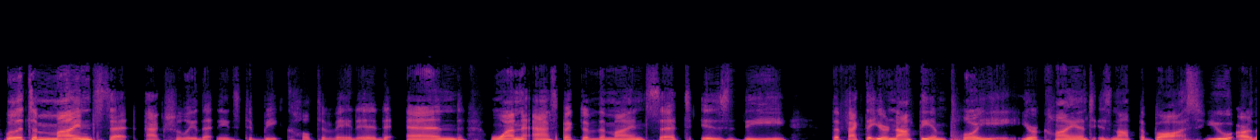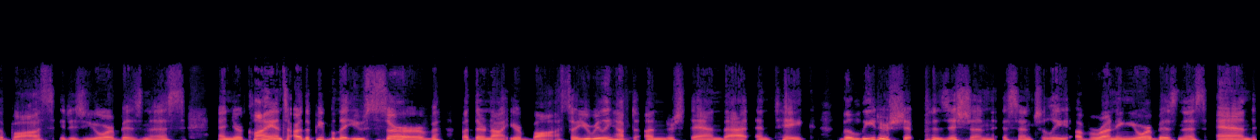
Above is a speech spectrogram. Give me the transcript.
Well, it's a mindset actually that needs to be cultivated. And one aspect of the mindset is the the fact that you're not the employee, your client is not the boss. You are the boss. It is your business. And your clients are the people that you serve, but they're not your boss. So you really have to understand that and take the leadership position, essentially, of running your business and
